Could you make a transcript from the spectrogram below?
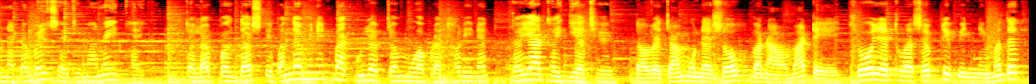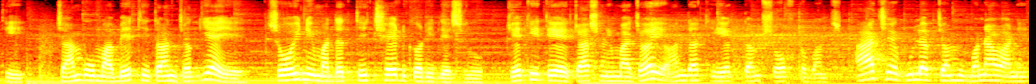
અને ડબલ સાઇઝના નહીં થાય. તો લગભગ દસથી પંદર મિનિટ બાદ ગુલાબ જાંબુ આપણા ઠરીને તૈયાર થઈ ગયા છે. હવે જાંબુને સોફ્ટ બનાવવા માટે સોય અથવા સેફ્ટી પિનની મદદથી જાંબુમાં બેથી ત્રણ જગ્યાએ સોયની મદદથી છેદ કરી દેશું, જેથી તે ચાસણીમાં જઈ અંદરથી એકદમ સોફ્ટ બનશે. આ છે ગુલાબ જાંબુ બનાવવાની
